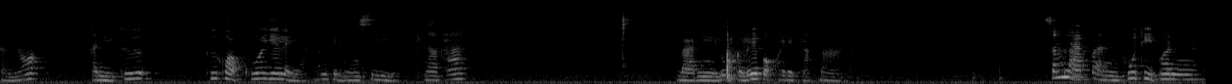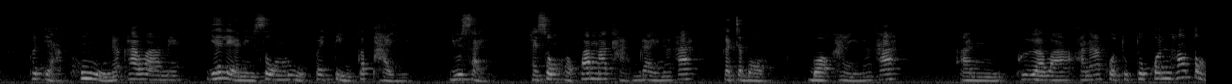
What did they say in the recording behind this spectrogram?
กันเนาะอันนี้คือคือครอบครัวยายแหล่มันเป็นจังซี่นะคะบ้านนี้ลูกก็เลยบ่ค่อยได้กลับบ้านสำหรับอันผู้ที่เพิ่นเพิ่นอยากฮู้นะคะว่าแม่ยายแหล่นี่ส่งลูกไปติวกับไผอยู่ใส่ให้ส่งขอความมาถามใดนะคะ ก็จะบอกบอกให้นะคะ อันเพื่อว่าอนาคตทุกๆคนเฮาต้อง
